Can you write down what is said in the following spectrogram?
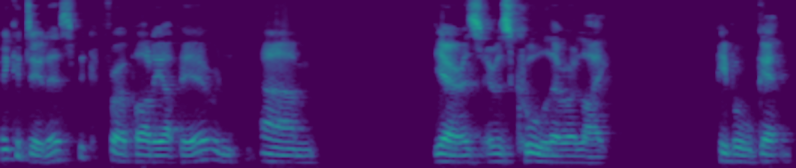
we could do this. We could throw a party up here, and um, yeah, it was, it was cool. There were like people get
